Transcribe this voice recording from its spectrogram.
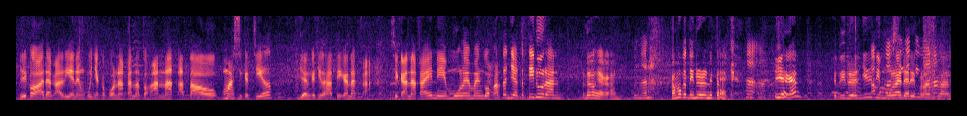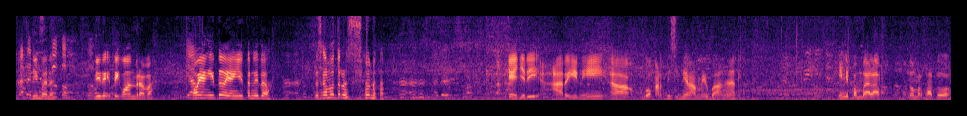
Jadi kalau ada kalian yang punya keponakan atau anak atau masih kecil, jangan kecil hati karena Kak, si Kanaka ini mulai main go-kart aja ketiduran. Bener nggak kan? Bener. Kamu ketiduran di track? iya kan? Ketiduran. Jadi Aku dimulai dari ingat di mana. pelan-pelan. Di mana? situ tuh, tuh. Di tikungan berapa? Yang- Oh, yang itu, yang U-turn itu. Terus kamu terus sana. Oke, jadi hari ini uh, go-kart di sini rame banget. Ini pembalap nomor satu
